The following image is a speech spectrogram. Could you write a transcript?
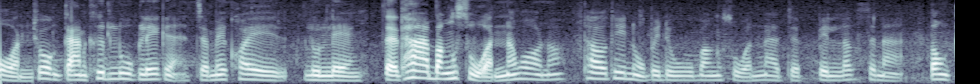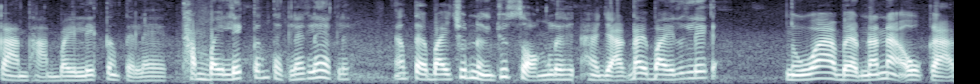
อ่อน ช่วงการขึ้นลูกเล็กเนี่ยจะไม่ค่อยรุนแรง แต่ถ้าบางสวนนะพ่อเนาะเท่าที่หนูไปดูบางสวนอาจจะเป็นลักษณะต้องการฐานใบเล็กตั้งแต่แรกทำใบเล็กตั้งแต่แรก ๆ เลยตั้งแต่ใบชุดหนึ่งชุดสองเลยอยากได้ใบเล็กๆ หนูว่าแบบนั้นนะโอกาส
